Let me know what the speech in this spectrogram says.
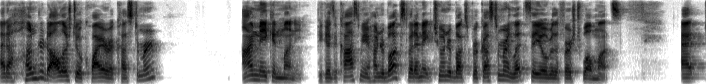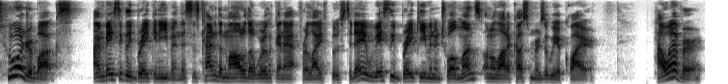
at $100 to acquire a customer, I'm making money because it costs me 100 bucks, but I make 200 bucks per customer, let's say over the first 12 months. At 200 bucks, I'm basically breaking even. This is kind of the model that we're looking at for Life Boost today. We basically break even in 12 months on a lot of customers that we acquire. However,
